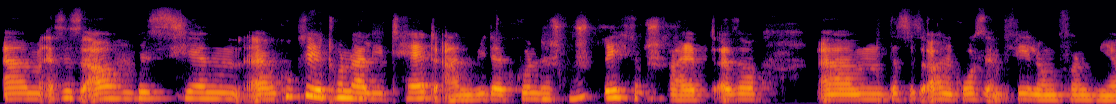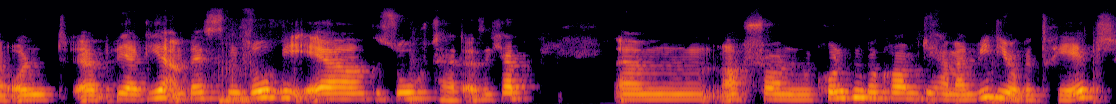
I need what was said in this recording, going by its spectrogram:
Ähm, es ist auch ein bisschen, ähm, guck dir die Tonalität an, wie der Kunde mhm. spricht und schreibt. Also ähm, das ist auch eine große Empfehlung von mir. Und äh, reagiere am besten so, wie er gesucht hat. Also ich habe ähm, auch schon Kunden bekommen, die haben ein Video gedreht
